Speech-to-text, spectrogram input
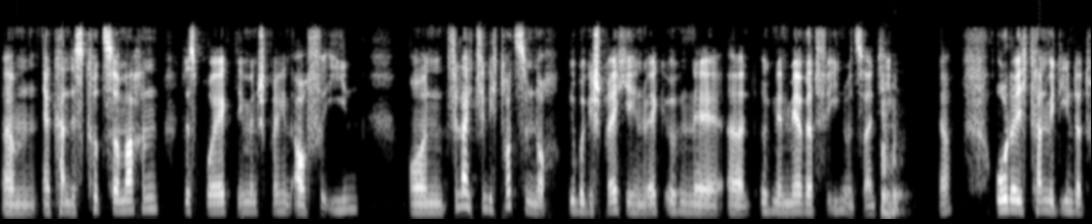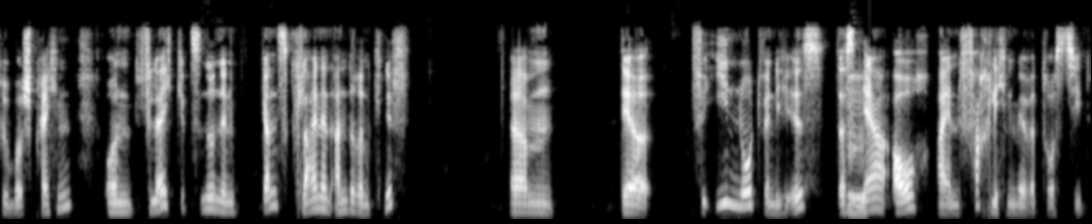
Ähm, er kann das kürzer machen, das Projekt dementsprechend auch für ihn. Und vielleicht finde ich trotzdem noch über Gespräche hinweg irgendeine, äh, irgendeinen Mehrwert für ihn und sein Team. Mhm. Ja? Oder ich kann mit ihm darüber sprechen und vielleicht gibt es nur einen ganz kleinen anderen Kniff, ähm, der für ihn notwendig ist, dass mhm. er auch einen fachlichen Mehrwert draus zieht.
